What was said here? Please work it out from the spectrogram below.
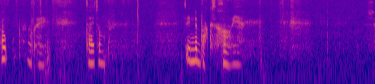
Oh, oké. Tijd om het in de bak te gooien. Zo.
